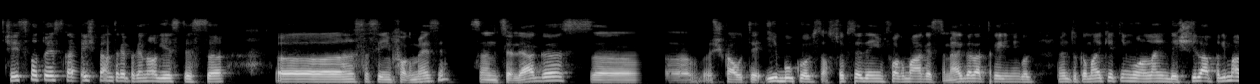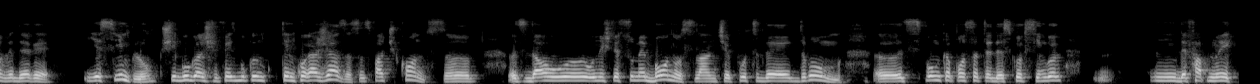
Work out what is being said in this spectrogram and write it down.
ce îi sfătuiesc aici pe antreprenori este să, uh, să se informeze, să înțeleagă, să Uh, își caute e-book-uri sau surse de informare, să meargă la training-uri, pentru că marketingul online, deși la prima vedere e simplu, și Google și Facebook te încurajează să-ți faci cont, să îți dau uh, niște sume bonus la început de drum, uh, îți spun că poți să te descurci singur, de fapt nu e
